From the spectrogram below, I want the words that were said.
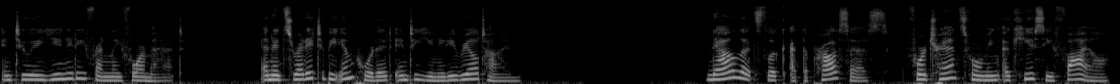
into a Unity-friendly format and it's ready to be imported into Unity Realtime. Now let's look at the process for transforming a QC file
